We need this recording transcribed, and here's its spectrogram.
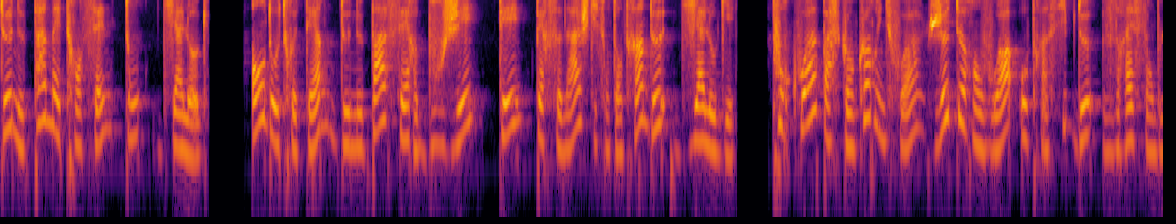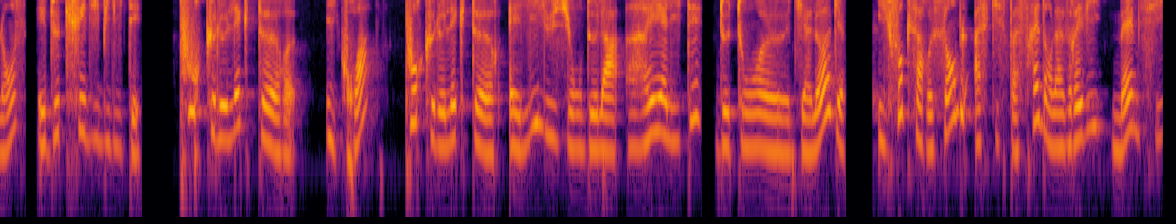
de ne pas mettre en scène ton dialogue. En d'autres termes, de ne pas faire bouger tes personnages qui sont en train de dialoguer. Pourquoi? Parce qu'encore une fois, je te renvoie au principe de vraisemblance et de crédibilité. Pour que le lecteur y croit, pour que le lecteur ait l'illusion de la réalité de ton euh, dialogue, il faut que ça ressemble à ce qui se passerait dans la vraie vie, même si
